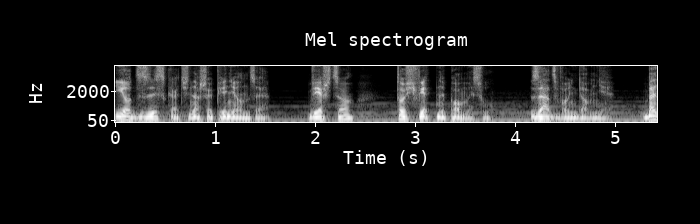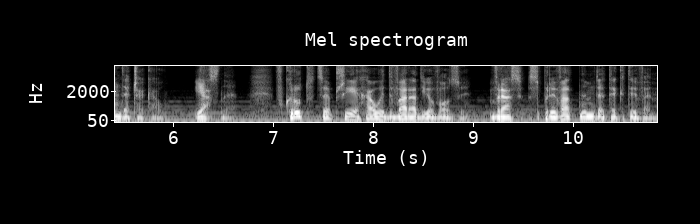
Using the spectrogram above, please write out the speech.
i odzyskać nasze pieniądze. Wiesz co? To świetny pomysł. Zadzwoń do mnie. Będę czekał. Jasne. Wkrótce przyjechały dwa radiowozy wraz z prywatnym detektywem,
